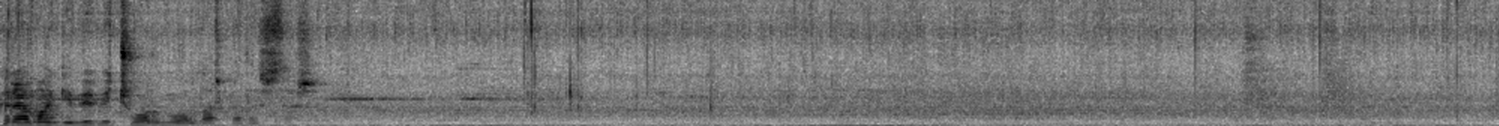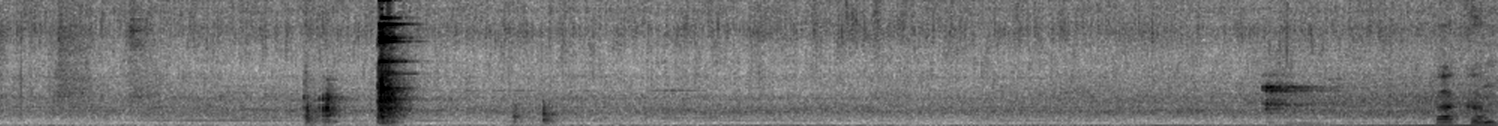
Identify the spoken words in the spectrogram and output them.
Krema gibi bir çorba oldu arkadaşlar. Bakın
